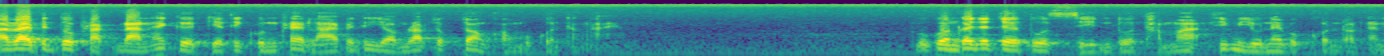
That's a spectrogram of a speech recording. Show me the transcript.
อะไรเป็นตัวผลักดันให้เกิดเกียรติคุณแพร่หลายเป็นที่ยอมรับยกจ้องของบุคคลทั้งหลาย บุคคลก็จะเจอตัวศีลตัวธรรมะที่มีอยู่ในบุคคลเหล่านั้น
